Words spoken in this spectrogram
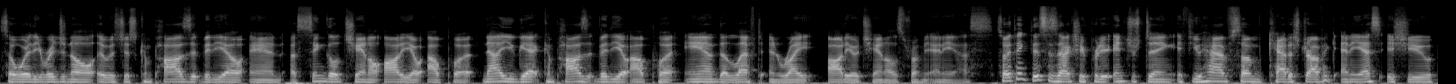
So where the original, it was just composite video and a single channel audio output. Now you get composite video output and the left and right audio channels from the NES. So I think this is actually pretty interesting if you have some catastrophic NES issue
